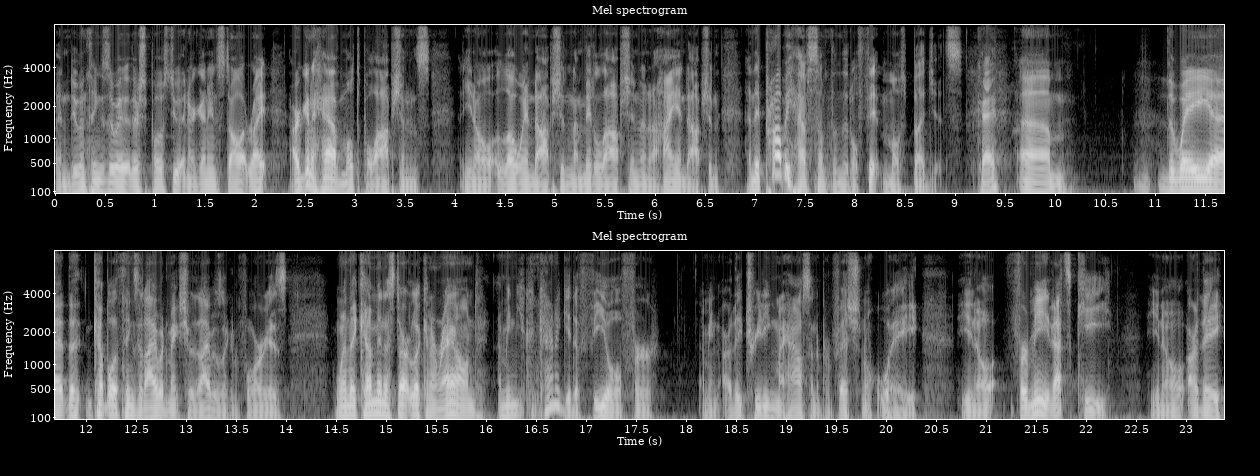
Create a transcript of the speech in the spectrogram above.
and doing things the way that they're supposed to and are going to install it right, are going to have multiple options. You know, a low end option, a middle option, and a high end option, and they probably have something that'll fit most budgets. Okay. Um, the way uh, the couple of things that I would make sure that I was looking for is when they come in and start looking around. I mean, you can kind of get a feel for. I mean, are they treating my house in a professional way? You know, for me, that's key. You know, are they?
